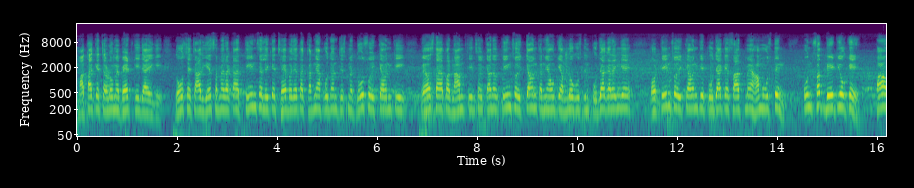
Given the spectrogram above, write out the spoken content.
माता के चरणों में बैठ की जाएगी दो से चार ये समय रखा है तीन से लेकर छः बजे तक कन्या पूजन जिसमें दो सौ इक्यावन की व्यवस्था है पर नाम तीन सौ इक्यावन तीन सौ इक्यावन कन्याओं की हम लोग उस दिन पूजा करेंगे और तीन सौ इक्यावन की पूजा के साथ में हम उस दिन उन सब बेटियों के पाँव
